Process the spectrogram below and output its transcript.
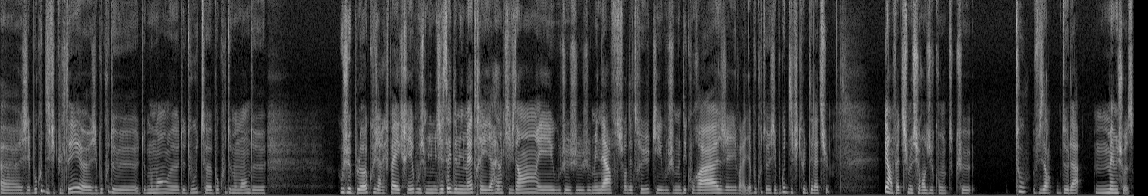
j'ai beaucoup de difficultés, j'ai beaucoup de, de moments de doute, beaucoup de moments de où je bloque, où j'arrive pas à écrire, où j'essaye de m'y mettre et il y a rien qui vient et où je, m'énerve sur des trucs et où je me décourage et voilà, j'ai beaucoup de difficultés là-dessus. Et en fait, je me suis rendu compte que tout vient de la même chose.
